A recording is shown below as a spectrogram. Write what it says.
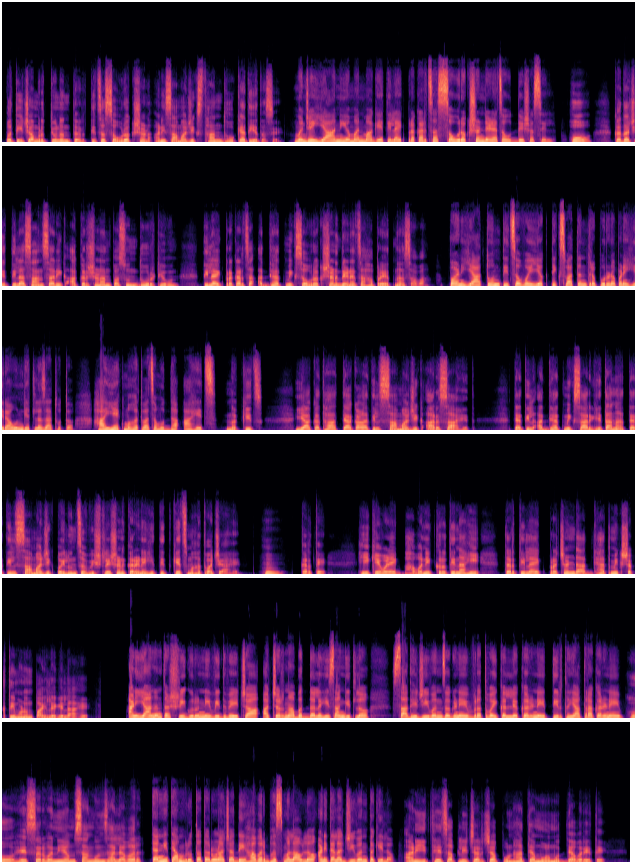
पतीच्या मृत्यूनंतर तिचं संरक्षण आणि सामाजिक स्थान धोक्यात येत असे. म्हणजे या नियमांमागे तिला एक प्रकारचं संरक्षण देण्याचा उद्देश असेल. हो कदाचित तिला सांसारिक आकर्षणांपासून दूर ठेवून तिला एक प्रकारचं आध्यात्मिक संरक्षण देण्याचा हा प्रयत्न असावा. पण यातून तिचं वैयक्तिक स्वातंत्र्य पूर्णपणे हिरावून घेतलं जात होतं. हाही एक महत्त्वाचा मुद्दा आहेच. नक्कीच. या कथा त्या काळातील सामाजिक आरसा आहेत. त्यातील आध्यात्मिक सार घेताना त्यातील सामाजिक पैलूंचं विश्लेषण करणेही तितकेच महत्त्वाचे आहे. हं, करते. ही केवळ एक भावनिक कृती नाही तर तिला एक प्रचंड आध्यात्मिक शक्ती म्हणून पाहिले गेलं आहे. आणि यानंतर श्रीगुरूंनी विधवेच्या आचरणाबद्दलही सांगितलं. साधे जीवन जगणे व्रतवैकल्य करणे तीर्थयात्रा करणे. हो हे सर्व नियम सांगून झाल्यावर त्यांनी त्या मृत तरुणाच्या देहावर भस्म लावलं आणि त्याला जिवंत केलं. आणि इथेच आपली चर्चा पुन्हा त्या मूळ मुद्द्यावर येते.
